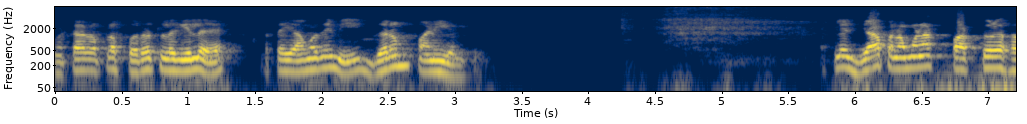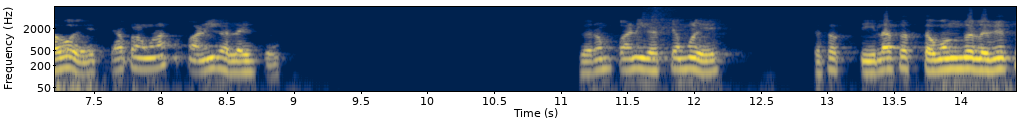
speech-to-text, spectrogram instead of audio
मटार आपला परतला आहे आता यामध्ये मी गरम पाणी घालतो. आपल्याला ज्या प्रमाणात पातळ हवंय त्या प्रमाणात पाणी घालायचं. गरम पाणी घातल्यामुळे त्याचा तेलाचा तवंग लगेचच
